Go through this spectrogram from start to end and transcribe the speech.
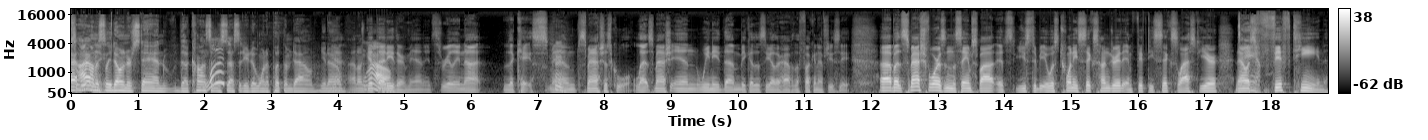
Absolutely. I honestly don't understand the constant What? necessity to want to put them down. You know, Yeah, I don't get Wow. that either, man. It's really not the case, Hmm. man. Smash is cool. Let Smash in. We need them because it's the other half of the fucking FGC. Uh, but Smash Four is in the same spot. It's used to be. It was twenty six hundred and fifty six last year. Now it's fifteen.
